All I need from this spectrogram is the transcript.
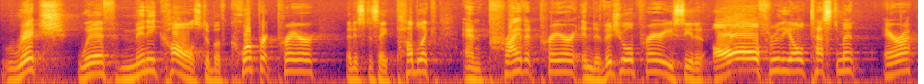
rich with many calls to both corporate prayer, that is to say, public and private prayer, individual prayer. You see it all through the Old Testament era.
